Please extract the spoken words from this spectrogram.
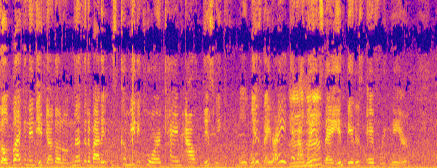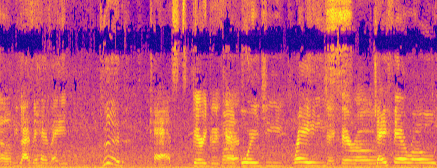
So Blackening, if y'all don't know nothing about it, it's a comedic horror. Came out this week, Wednesday, right? Came out Mhm. Wednesday in theaters everywhere. Um, you guys, it has a good cast. Very good Yvonne cast. Orji, Grace, Jay Pharoah. Jay Pharoah.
